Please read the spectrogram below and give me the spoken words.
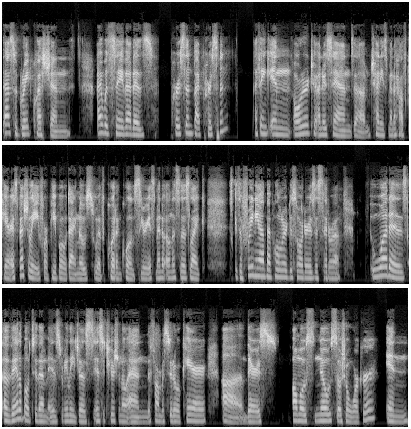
That's a great question. I would say that is person by person. I think in order to understand um, Chinese mental health care, especially for people diagnosed with quote unquote serious mental illnesses like schizophrenia, bipolar disorders, etc., what is available to them is really just institutional and pharmaceutical care. Uh, there's almost no social worker in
